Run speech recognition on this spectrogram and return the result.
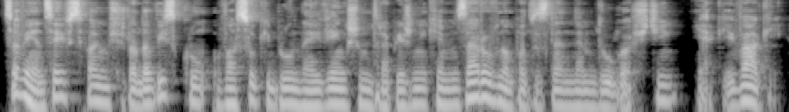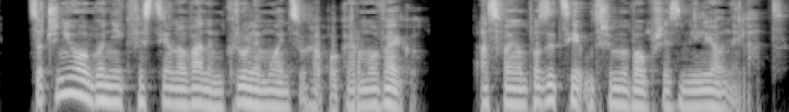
Co więcej, w swoim środowisku Wasuki był największym drapieżnikiem zarówno pod względem długości, jak i wagi, co czyniło go niekwestionowanym królem łańcucha pokarmowego, a swoją pozycję utrzymywał przez miliony lat.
